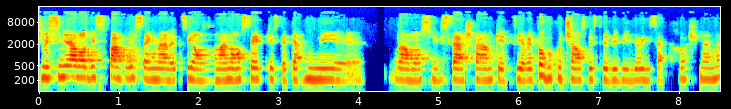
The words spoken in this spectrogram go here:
Je me suis mis à avoir des super gros saignements. Là, on m'annonçait que c'était terminé euh, dans mon suivi sage-femme, qu'il n'y avait pas beaucoup de chance que ce bébé-là, il s'accroche finalement.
